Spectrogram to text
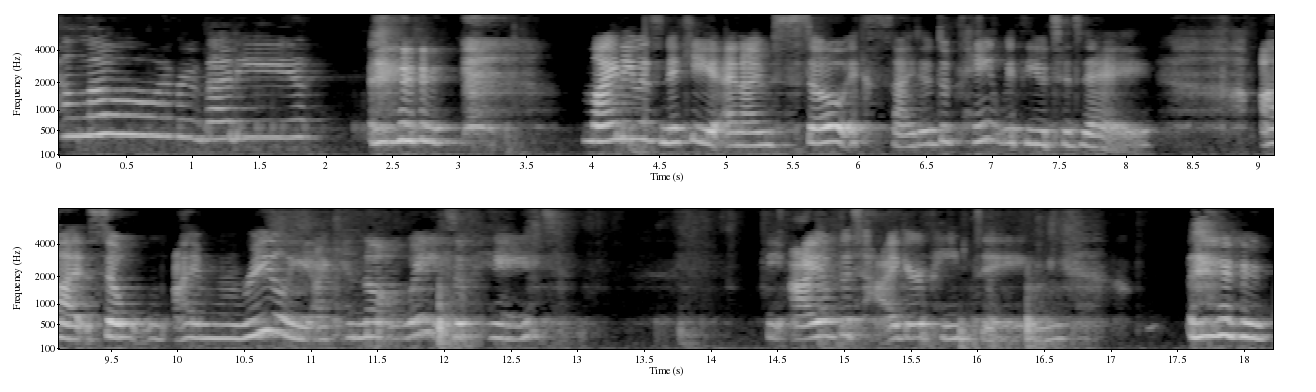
Hello, everybody. My name is Nikki, and I'm so excited to paint with you today. Uh, so I'm really, I cannot wait to paint the Eye of the Tiger painting. it's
